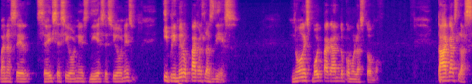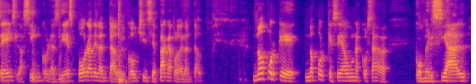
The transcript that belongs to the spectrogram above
van a ser seis sesiones, diez sesiones, y primero pagas las diez. No es voy pagando como las tomo. Pagas las seis, las cinco, las diez por adelantado. El coaching se paga por adelantado. No porque, no porque sea una cosa comercial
